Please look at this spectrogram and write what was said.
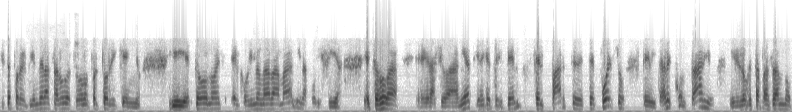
Esto es por el bien de la salud de todos los puertorriqueños. Y esto no es el gobierno nada más ni la policía. Esto es eh, la ciudadanía tiene que ser, parte de este esfuerzo de evitar el contagio. Miren lo que está pasando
